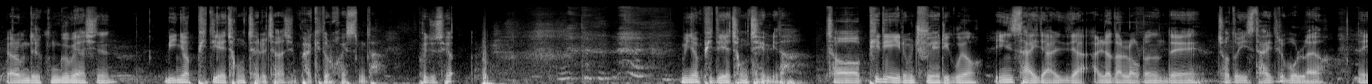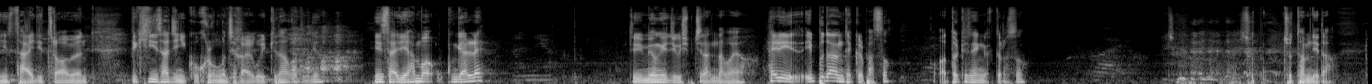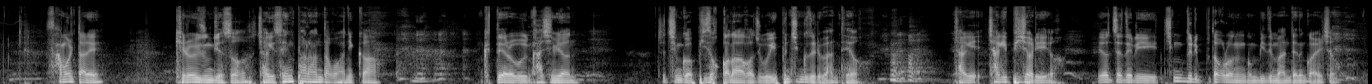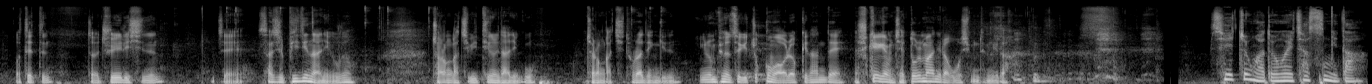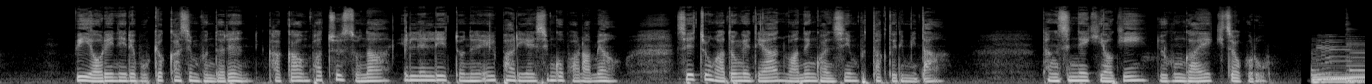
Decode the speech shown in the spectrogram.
여러분들이 궁금해하시는 미녀 PD의 정체를 제가 지금 밝히도록 하겠습니다. 보여주세요. 미녀 PD의 정체입니다. 저 PD의 이름은 주헬이고요. 인스타 아이디 알려달라고 그러는데 저도 인스타 아이디를 몰라요. 네, 인스타 아이디 들어가면 비키니 사진 있고 그런 건 제가 알고 있긴 하거든요. 인스타 아이디 한번 공개할래? 아니요. 좀 유명해지고 싶진 않나 봐요. 해리 이쁘다는 댓글 봤어? 어떻게 생각 들었어? 좋, 좋답니다. 3월 달에 기러이둥지에서 자기 생파를 한다고 하니까 그때 여러분 가시면 저 친구가 비석과 나와가지고 이쁜 친구들이 많대요. 자기 자기 피셜이에요. 여자들이 친구들이 이쁘다 그러는 건 믿으면 안 되는 거 알죠? 어쨌든 저 주혜리 씨는 이제 사실 PD는 아니고요. 저랑 같이 미팅을 다니고 저랑 같이 돌아다니는 이런 표현 쓰기 조금 어렵긴 한데 쉽게 얘기하면 제 똘만이라고 보시면 됩니다. 실종 아동을 찾습니다. 위 어린이를 목격하신 분들은 가까운 파출소나 112 또는 182에 신고 바라며 실종 아동에 대한 많은 관심 부탁드립니다. 당신의 기억이 누군가의 기적으로. Thank you.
